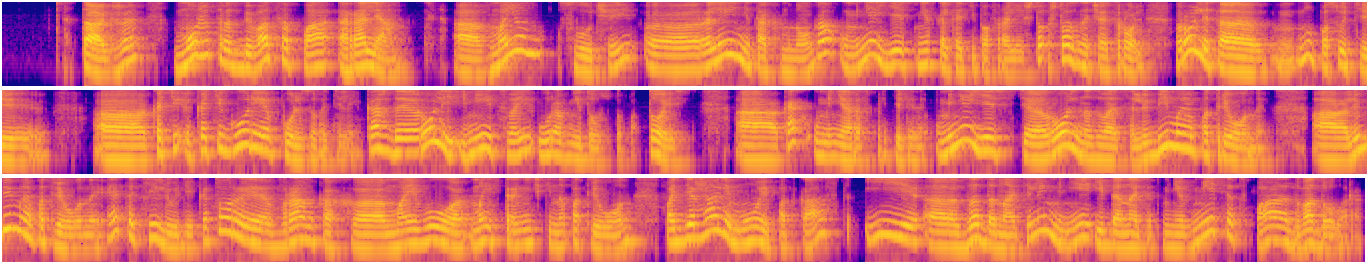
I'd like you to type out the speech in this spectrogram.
также может разбиваться по ролям. А, в моем случае э, ролей не так много. У меня есть несколько типов ролей. Что, что означает роль? Роль это, ну, по сути, категория пользователей. Каждая роль имеет свои уровни доступа. То есть, а, как у меня распределены? У меня есть э, роль, называется «Любимые патреоны». А, любимые патреоны – это те люди, которые в рамках э, моего, моей странички на Patreon поддержали мой подкаст и э, задонатили мне и донатят мне в месяц по 2 доллара.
